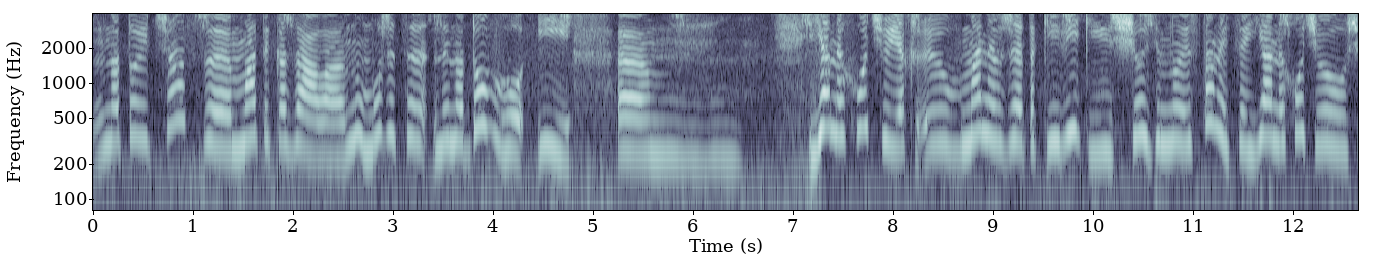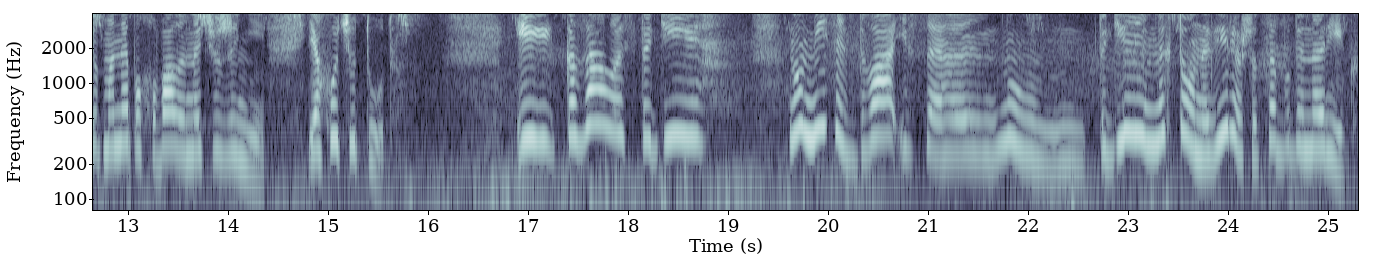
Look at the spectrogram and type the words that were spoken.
на той час е, мати казала, ну, може, це ненадовго і. Ем, я не хочу, як е, в мене вже такий вік, і що зі мною станеться, я не хочу, щоб мене поховали на чужині. Я хочу тут. І казалось тоді, ну, місяць-два і все. Е, Ну, тоді ніхто не вірив, що це буде на рік.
